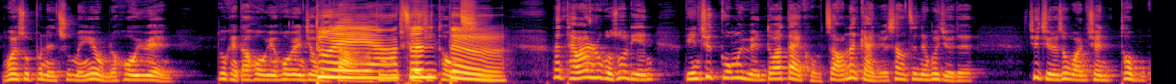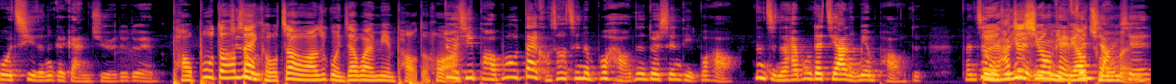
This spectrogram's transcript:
不会说不能出门，因为我们的后院都可以到后院，后院就很大嘛，对呀，就可以去透气。那台湾如果说连连去公园都要戴口罩，那感觉上真的会觉得就觉得是完全透不过气的那个感觉，对不对？跑步都要戴口罩啊！如果你在外面跑的话，对，其实跑步戴口罩真的不好，真的对身体不好。那只能还不如在家里面跑的。反正我们就希望你不要出门。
